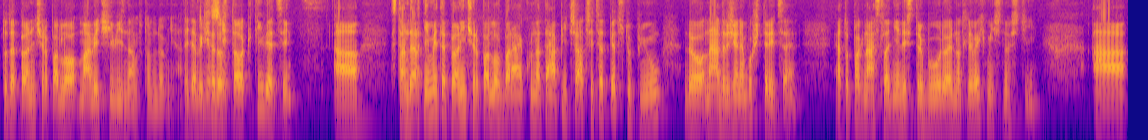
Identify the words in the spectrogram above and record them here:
to tepelné čerpadlo má větší význam v tom domě. A teď, abych Jasně. se dostal k té věci, a standardně mi tepelné čerpadlo v baráku natápí třeba 35 stupňů do nádrže nebo 40. Já to pak následně distribuju do jednotlivých místností. A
